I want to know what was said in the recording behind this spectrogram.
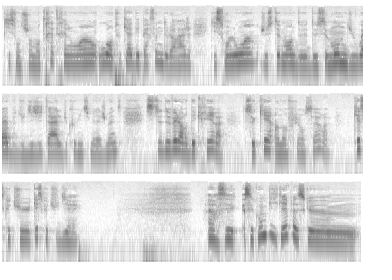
qui sont sûrement très très loin, ou en tout cas des personnes de leur âge qui sont loin justement de, ce monde du web, du digital, du community management, si tu devais leur décrire ce qu'est un influenceur, qu'est-ce que tu, qu'est-ce que tu dirais? Alors, c'est compliqué parce que hum,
